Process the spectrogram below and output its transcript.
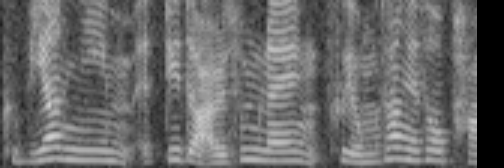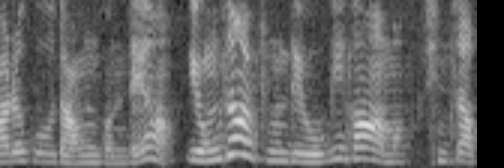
그 미아님 에뛰드 알숨랭 그 영상에서 바르고 나온 건데요. 영상을 보는데 여기가 막 진짜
